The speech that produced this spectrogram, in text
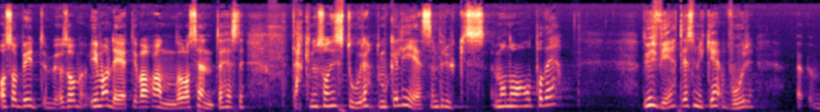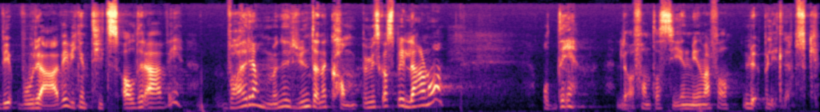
Og så, byd, så invaderte de hverandre og sendte hester. Det er ikke noen sånn historie. Du må ikke lese en bruksmanual på det. Vi vet liksom ikke hvor, hvor er vi, hvilken tidsalder er vi? Hva er rammene rundt denne kampen vi skal spille her nå? Og det lar fantasien min i hvert fall løpe litt løpsk.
